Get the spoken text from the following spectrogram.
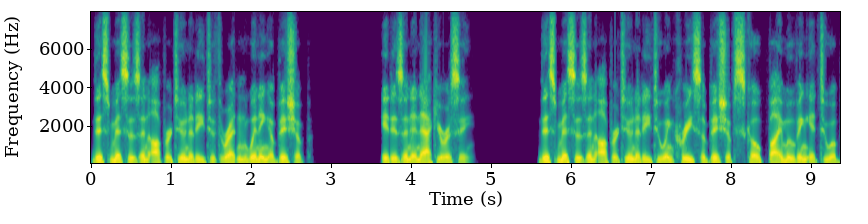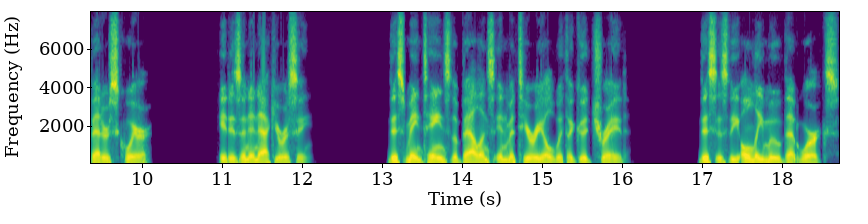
This misses an opportunity to threaten winning a bishop. It is an inaccuracy. This misses an opportunity to increase a bishop's scope by moving it to a better square. It is an inaccuracy. This maintains the balance in material with a good trade. This is the only move that works.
